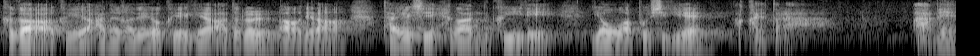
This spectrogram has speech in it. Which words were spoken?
그가 그의 아내가 되어 그에게 아들을 낳으니라. 다윗이 행한 그 일이 여호와 보시기에 악하였더라. 아멘.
